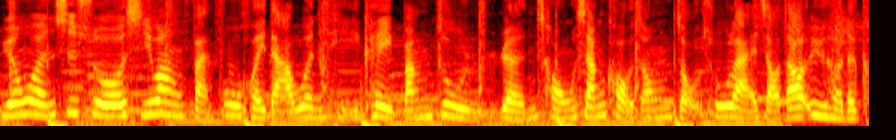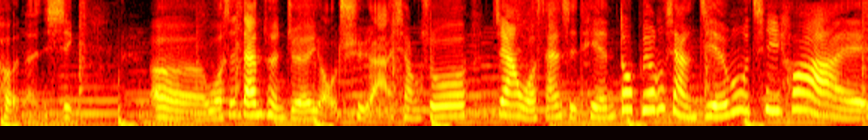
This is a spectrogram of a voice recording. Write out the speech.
原文是说希望反复回答问题，可以帮助人从伤口中走出来，找到愈合的可能性。呃，我是单纯觉得有趣啊，想说这样我三十天都不用想节目计划哎，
